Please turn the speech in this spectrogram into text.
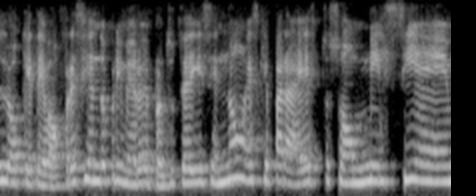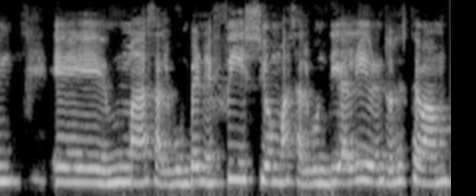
lo que te va ofreciendo primero, de pronto te dice, no, es que para esto son 1100, eh, más algún beneficio, más algún día libre, entonces te van,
